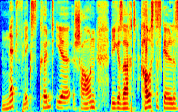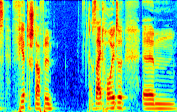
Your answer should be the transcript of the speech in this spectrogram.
Netflix könnt ihr schauen. Wie gesagt, Haus des Geldes, vierte Staffel, seit heute. Ähm,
